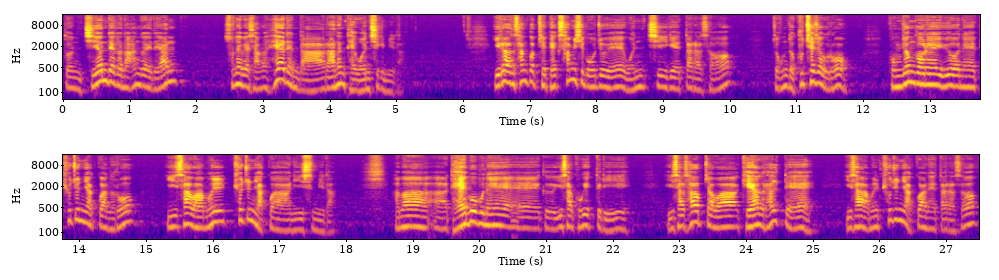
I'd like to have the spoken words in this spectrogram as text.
또는 지연되거나 한 거에 대한 손해배상을 해야 된다라는 대원칙입니다. 이러한 상법 제 135조의 원칙에 따라서 조금 더 구체적으로 공정거래위원회 표준약관으로 이사화물 표준약관이 있습니다. 아마 아, 대부분의 그 이사 고객들이 이사 사업자와 계약을 할 때 이사함을 표준 약관에 따라서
